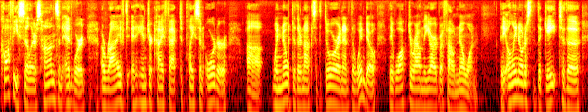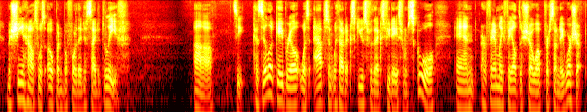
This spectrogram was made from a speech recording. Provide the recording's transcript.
coffee sellers Hans and Edward arrived at Hinterkaifeck to place an order Uh, when no one to their knocks at the door and at the window, they walked around the yard but found no one. They only noticed that the gate to the machine house was open before they decided to leave. Uh, let's see. Kazilla Gabriel was absent without excuse for the next few days from school, and her family failed to show up for Sunday worship.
